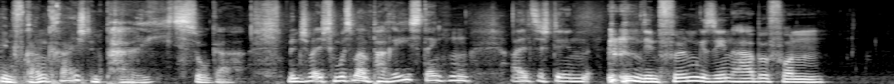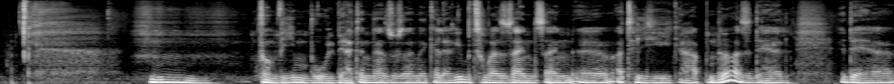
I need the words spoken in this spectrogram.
in Frankreich, in Paris sogar. Mal, ich muss mal an Paris denken, als ich den, den Film gesehen habe von. Hm, von wem wohl? Wer hat denn da so seine Galerie bzw. sein, sein äh, Atelier gehabt? Ne? Also der Herr, der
